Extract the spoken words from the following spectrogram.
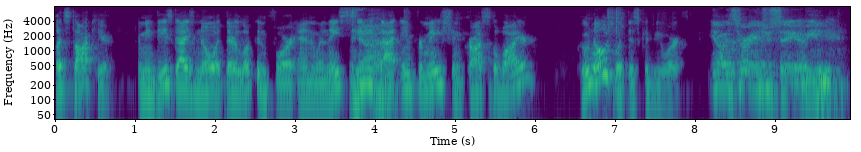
"Let's talk here." I mean, these guys know what they're looking for, and when they see yeah. that information cross the wire, who knows what this could be worth? You know, it's very interesting. I mean,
